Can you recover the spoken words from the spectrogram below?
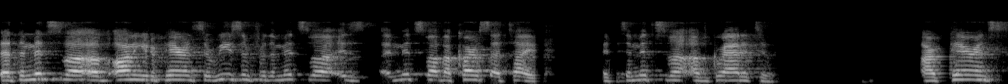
that the mitzvah of honoring your parents, the reason for the mitzvah is a mitzvah of type. It's a mitzvah of gratitude. Our parents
